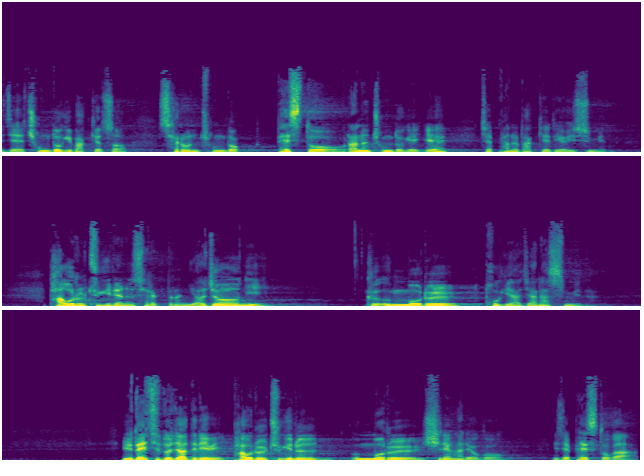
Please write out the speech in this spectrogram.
이제 총독이 바뀌어서 새로운 총독 베스토라는 총독에게 재판을 받게 되어 있습니다. 바울을 죽이려는 세력들은 여전히 그 음모를 포기하지 않았습니다. 유대 지도자들이 바울을 죽이는 음모를 실행하려고 이제 베스토가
